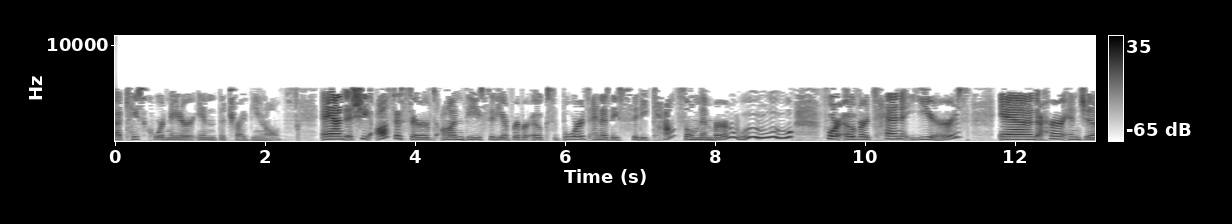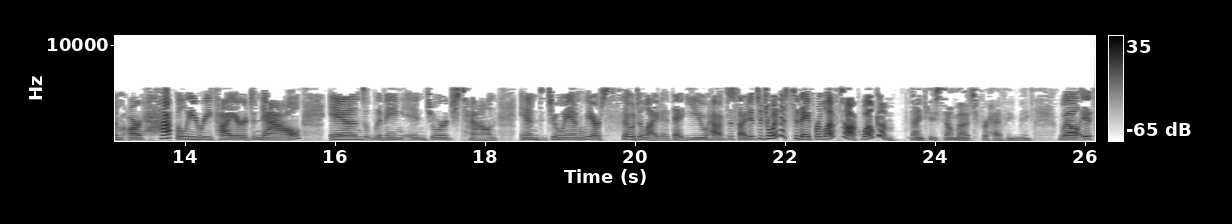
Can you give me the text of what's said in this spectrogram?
a case coordinator in the tribunal. And she also served on the City of River Oaks boards and as a city council member, woo, for over 10 years and her and Jim are happily retired now and living in Georgetown. And Joanne, we are so delighted that you have decided to join us today for Love Talk. Welcome. Thank you so much for having me. Well, it's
